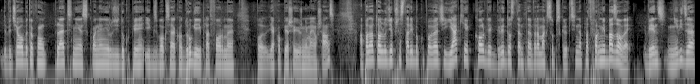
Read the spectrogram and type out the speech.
Wycięłoby to kompletnie skłanianie ludzi do kupienia Xboxa jako drugiej platformy, bo jako pierwszej już nie mają szans, a ponadto ludzie przestaliby kupować jakiekolwiek gry dostępne w ramach subskrypcji na platformie bazowej. Więc nie widzę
